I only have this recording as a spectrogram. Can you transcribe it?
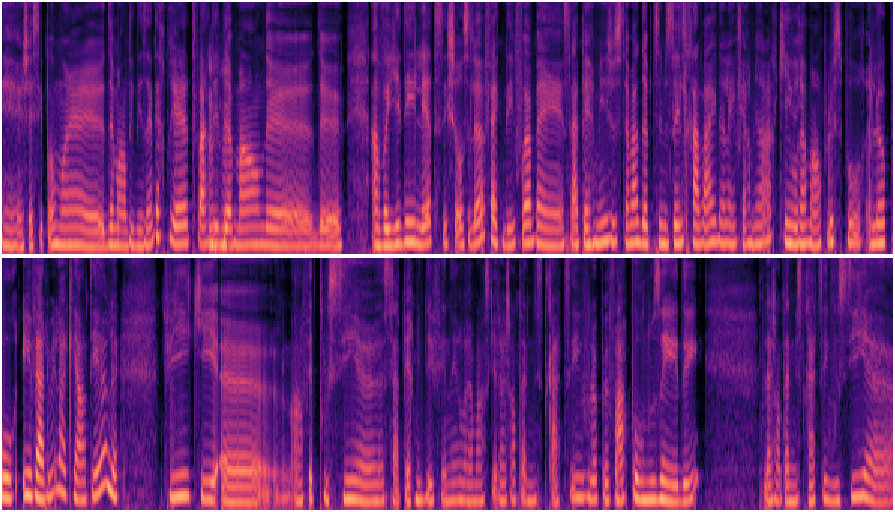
euh, je sais pas moi, euh, demander des interprètes, faire des mm-hmm. demandes, euh, de envoyer des lettres, ces choses-là. Fait que des fois, ben, ça a permis justement d'optimiser le travail de l'infirmière, qui est vraiment plus pour là pour évaluer la clientèle, puis qui, en fait, aussi, ça a permis de définir vraiment ce que l'agente administrative là, peut faire pour nous aider l'agente administrative aussi euh,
